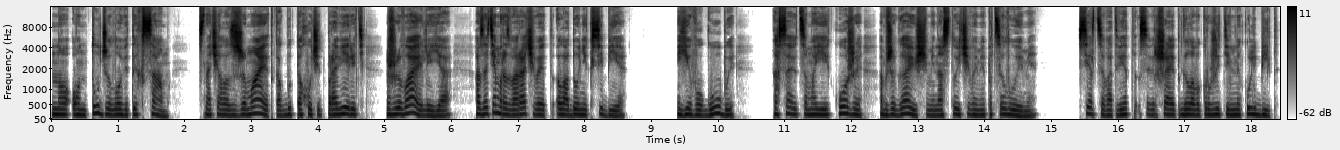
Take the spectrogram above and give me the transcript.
но он тут же ловит их сам. Сначала сжимает, как будто хочет проверить, живая ли я, а затем разворачивает ладони к себе. Его губы касаются моей кожи обжигающими настойчивыми поцелуями. Сердце в ответ совершает головокружительный кульбит,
